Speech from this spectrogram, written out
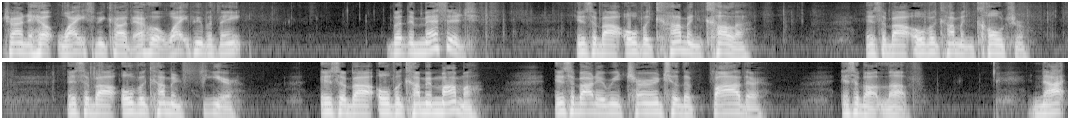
trying to help whites because that's what white people think. But the message is about overcoming color. It's about overcoming culture. It's about overcoming fear. It's about overcoming mama. It's about a return to the Father. It's about love. Not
